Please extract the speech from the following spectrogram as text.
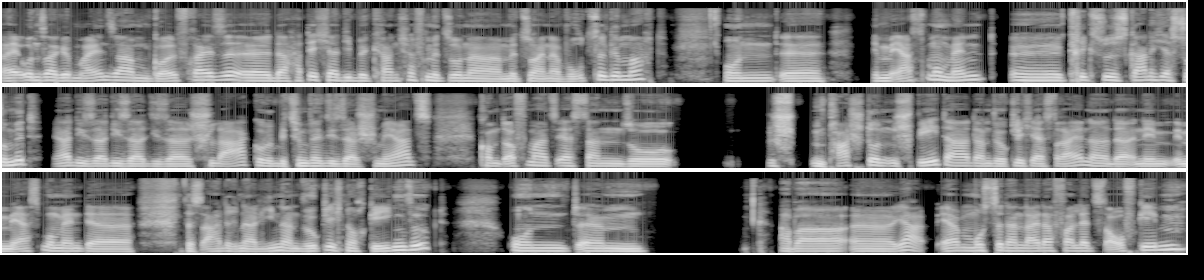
bei unserer gemeinsamen Golfreise, äh, da hatte ich ja die Bekanntschaft mit so einer mit so einer Wurzel gemacht. Und äh, im ersten Moment äh, kriegst du es gar nicht erst so mit, ja dieser dieser dieser Schlag oder beziehungsweise dieser Schmerz kommt oftmals erst dann so ein paar Stunden später dann wirklich erst rein, da in dem, im ersten Moment der das Adrenalin dann wirklich noch gegenwirkt. Und ähm, aber äh, ja, er musste dann leider verletzt aufgeben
